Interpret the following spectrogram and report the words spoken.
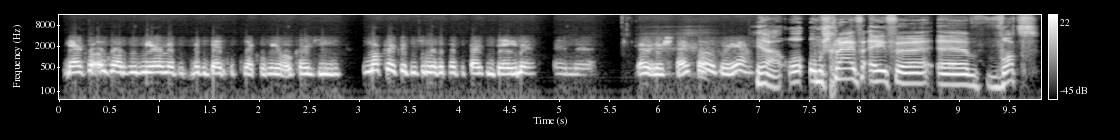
merken we ook wel dat we meer met, met de band op plek, hoe meer we elkaar zien, hoe makkelijker het is om dat met elkaar te delen. En over, ja. Ja, omschrijf even eh, wat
